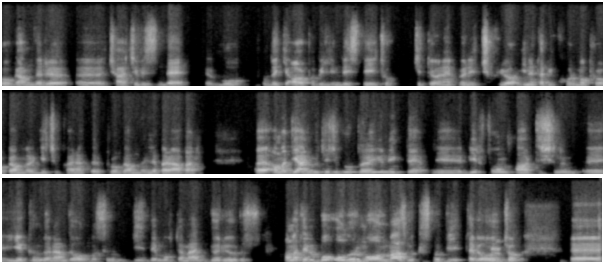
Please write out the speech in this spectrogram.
programları e, çerçevesinde e, bu buradaki Avrupa Birliği'nin desteği çok ciddi öne, öne çıkıyor. Yine tabii koruma programları, geçim kaynakları programlarıyla beraber. E, ama diğer mülteci gruplara yönelik de e, bir fon artışının e, yakın dönemde olmasını biz de muhtemel görüyoruz. Ama tabii bu olur mu olmaz mı kısmı bir, tabii onu çok e,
